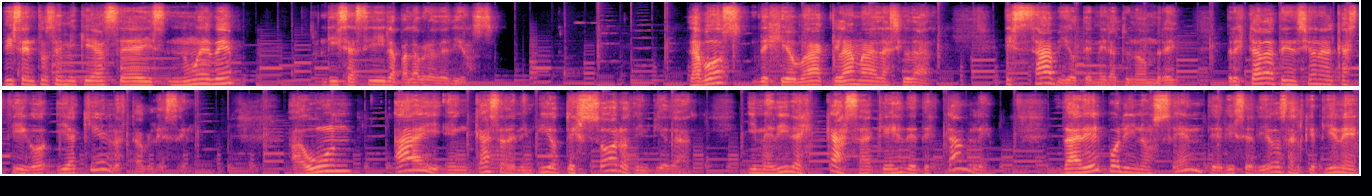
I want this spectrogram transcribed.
Dice entonces Miqueas 6, 9, dice así la palabra de Dios. La voz de Jehová clama a la ciudad. Es sabio temer a tu nombre. Prestad atención al castigo y a quién lo establece. Aún hay en casa del impío tesoros de impiedad y medida escasa que es detestable. Daré por inocente, dice Dios, al que tiene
